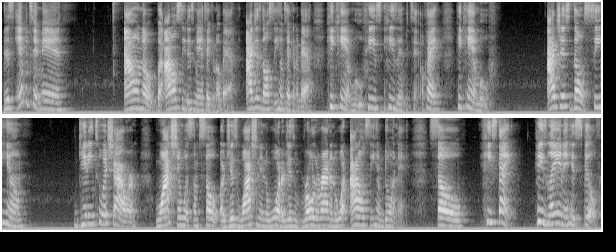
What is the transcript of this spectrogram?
this impotent man, I don't know, but I don't see this man taking no bath. I just don't see him taking a bath. He can't move. He's he's impotent, okay? He can't move. I just don't see him getting to a shower, washing with some soap or just washing in the water, just rolling around in the water. I don't see him doing that. So he stank. He's laying in his filth.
